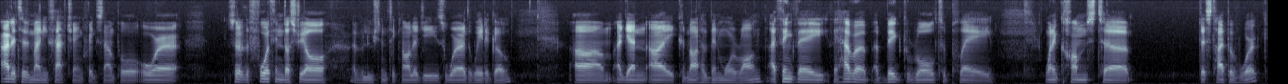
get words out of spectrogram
additive manufacturing, for example, or sort of the fourth industrial revolution technologies were the way to go. Um, again, I could not have been more wrong. I think they they have a, a big role to play when it comes to this type of work.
